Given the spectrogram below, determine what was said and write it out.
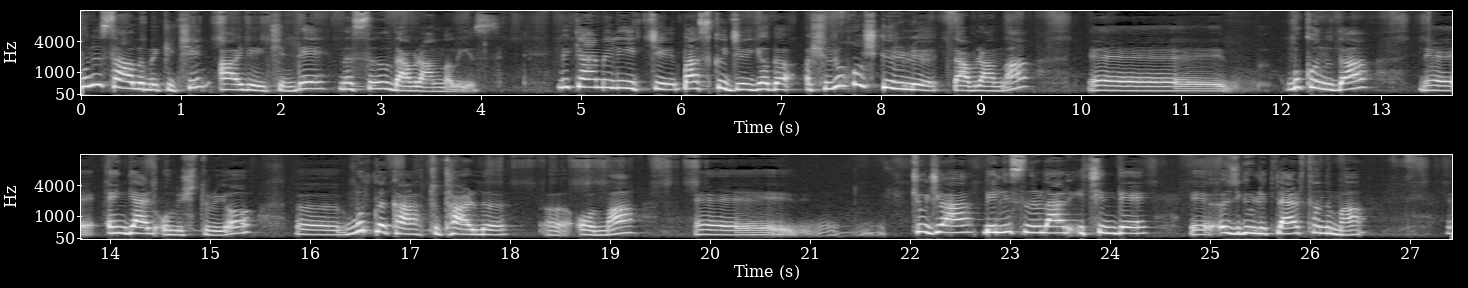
Bunu sağlamak için aile içinde nasıl davranmalıyız? Mükemmeliyetçi, baskıcı ya da aşırı hoşgörülü davranma e, bu konuda e, engel oluşturuyor. E, mutlaka tutarlı e, olma, e, çocuğa belli sınırlar içinde e, özgürlükler tanıma, e,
